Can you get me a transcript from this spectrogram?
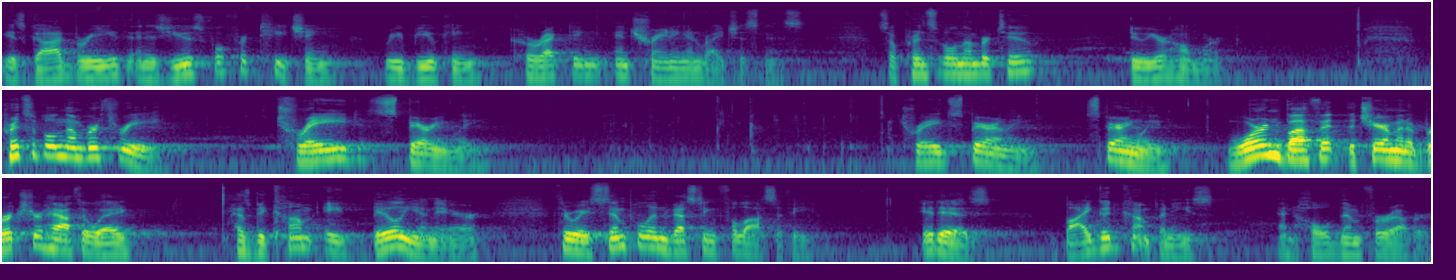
is God breathed and is useful for teaching, rebuking, correcting, and training in righteousness. So, principle number two do your homework. Principle number three trade sparingly. Trade sparingly. Sparingly. Warren Buffett, the chairman of Berkshire Hathaway, has become a billionaire through a simple investing philosophy. It is buy good companies and hold them forever.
